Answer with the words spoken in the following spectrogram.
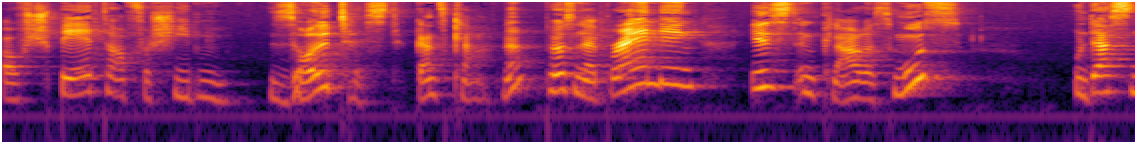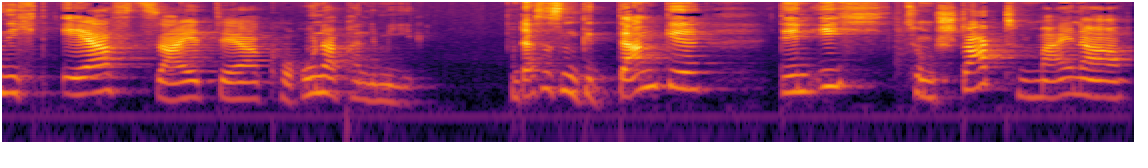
auf später verschieben solltest. Ganz klar. Ne? Personal Branding ist ein klares Muss und das nicht erst seit der Corona-Pandemie. Und das ist ein Gedanke, den ich zum Start meiner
